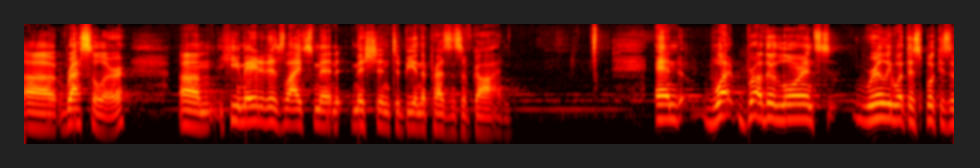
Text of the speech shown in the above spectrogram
a wrestler, um, he made it his life's mission to be in the presence of God. And what Brother Lawrence, really, what this book is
